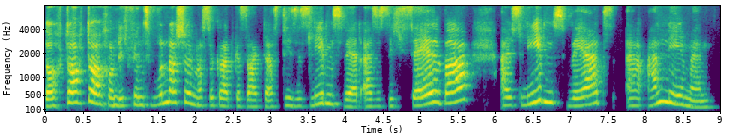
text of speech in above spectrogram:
Doch, doch, doch. Und ich finde es wunderschön, was du gerade gesagt hast. Dieses Lebenswert, also sich selber als liebenswert äh, annehmen.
